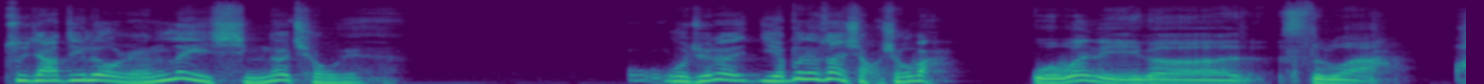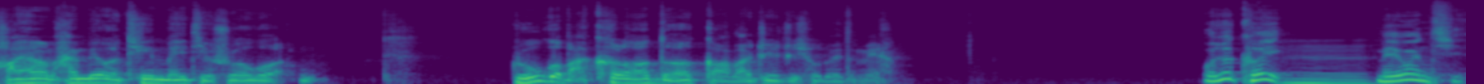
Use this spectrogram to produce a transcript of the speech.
最佳第六人类型的球员，我觉得也不能算小修吧。我问你一个思路啊，好像还没有听媒体说过。如果把克劳德搞到这支球队怎么样？我觉得可以，嗯，没问题。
